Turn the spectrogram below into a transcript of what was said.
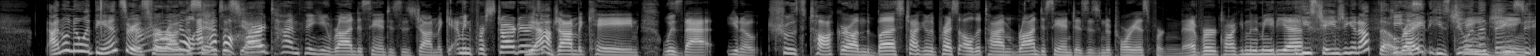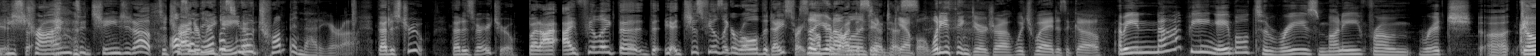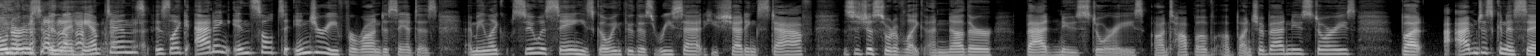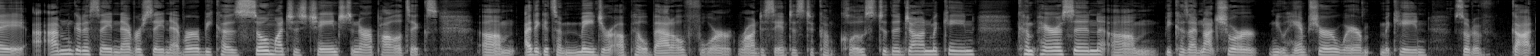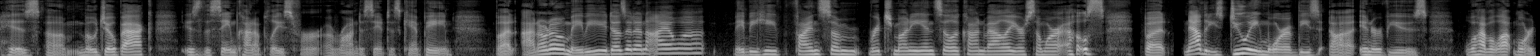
I don't know what the answer is for Ron know. DeSantis. I have a yet. hard time thinking Ron DeSantis is John McCain. I mean, for starters, yeah. John McCain was that you know truth talker on the bus, talking to the press all the time. Ron DeSantis is notorious for never talking to the media. He's changing it up though, he right? He's doing the things. That he's trying to change it up to try also, to regain was no it. Trump in that era. That is true. That is very true. But I, I feel like the, the, it just feels like a roll of the dice right so now. So you're not Ron willing DeSantis. to gamble. What do you think, Deirdre? Which way does it go? I mean, not being able to raise money from rich uh, donors in the Hamptons is like adding insult to injury for Ron DeSantis. I mean, like Sue was saying, he's going through this reset. He's shedding staff. This is just sort of like another bad news stories on top of a bunch of bad news stories. But I'm just going to say, I'm going to say never say never because so much has changed in our politics. Um, I think it's a major uphill battle for Ron DeSantis to come close to the John McCain comparison um, because I'm not sure New Hampshire, where McCain sort of got his um, mojo back, is the same kind of place for a Ron DeSantis campaign. But I don't know, maybe he does it in Iowa. Maybe he finds some rich money in Silicon Valley or somewhere else. But now that he's doing more of these uh, interviews, we'll have a lot more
